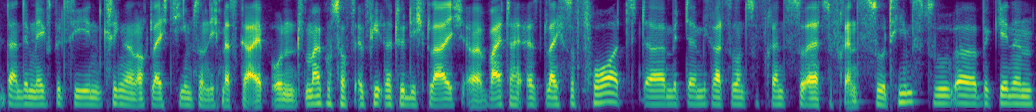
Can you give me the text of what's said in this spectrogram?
dann demnächst beziehen, kriegen dann auch gleich Teams und nicht mehr Skype. Und Microsoft empfiehlt natürlich gleich äh, weiter, äh, gleich sofort äh, mit der Migration zu Friends, zu, äh, zu Friends, zu Teams zu äh, beginnen,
